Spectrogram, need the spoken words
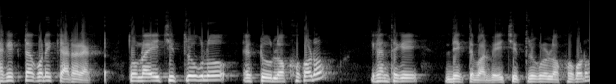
এক একটা করে ক্যাটারাক্ট। তোমরা এই চিত্রগুলো একটু লক্ষ্য করো, এখান থেকে দেখতে পারবে, এই চিত্রগুলো লক্ষ্য করো।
